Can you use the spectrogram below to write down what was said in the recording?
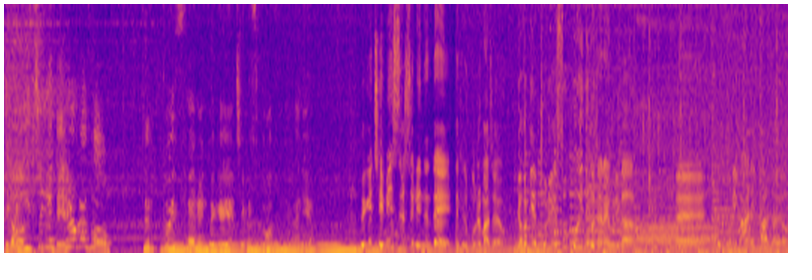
이거 저- 2층에 내려가서 듣고 있으면 되게 재밌을 것 같은데 아니에요? 되게 재미있을 수는 있는데 계속 물을 맞아요. 여기에 물을 쏟고 있는 거잖아요, 우리가. 아, 네. 근데 물이 많이 빠져요.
